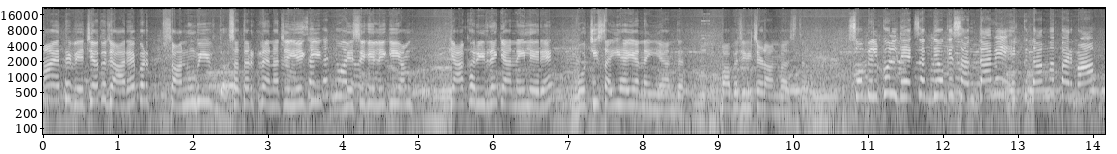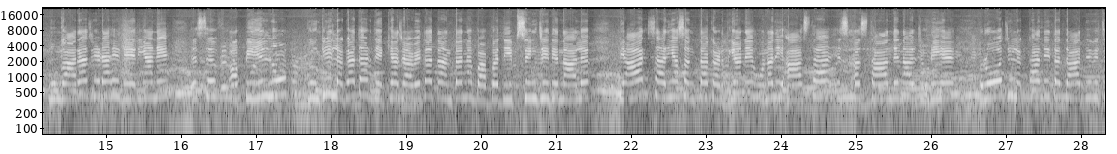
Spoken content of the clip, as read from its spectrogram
हाँ ਇੱਥੇ ਵੇਚਿਆ तो जा रहा है पर ਸਾਨੂੰ भी सतर्क रहना चाहिए कि संगत ਨੂੰ बेसिकली कि हम क्या खरीद रहे हैं क्या नहीं ले रहे हैं वो चीज़ सही है या नहीं है अंदर बाबा जी की चढ़ान वास्ते ਸੋ ਬਿਲਕੁਲ ਦੇਖ ਸਕਦੇ ਹੋ ਕਿ ਸੰਗਤਾਂ ਨੇ ਇੱਕਦਮ ਪਰਮਾ ਹੁੰਗਾਰਾ ਜਿਹੜਾ ਹੈ ਦੇ ਰਹੀਆਂ ਨੇ ਇਸ ਅਪੀਲ ਨੂੰ ਕਿਉਂਕਿ ਲਗਾਤਾਰ ਦੇਖਿਆ ਜਾਵੇ ਤਾਂ ਧੰਨ ਧੰਨ ਬਾਬਾ ਦੀਪ ਸਿੰਘ ਜੀ ਦੇ ਨਾਲ ਪਿਆਰ ਸਾਰੀਆਂ ਸੰਗਤਾਂ ਕਰਦੀਆਂ ਨੇ ਉਹਨਾਂ ਦੀ ਆਸਥਾ ਇਸ ਅਸਥਾਨ ਦੇ ਨਾਲ ਜੁੜੀ ਹੈ। ਰੋਜ਼ ਲੱਖਾਂ ਦੀ ਤਾਦਾਦ ਦੇ ਵਿੱਚ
